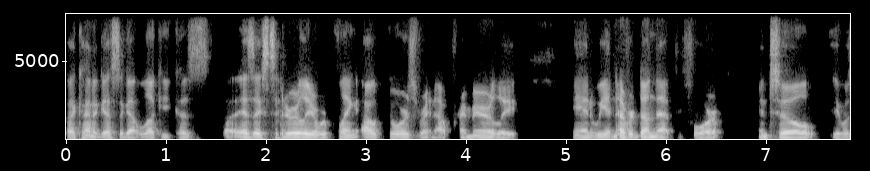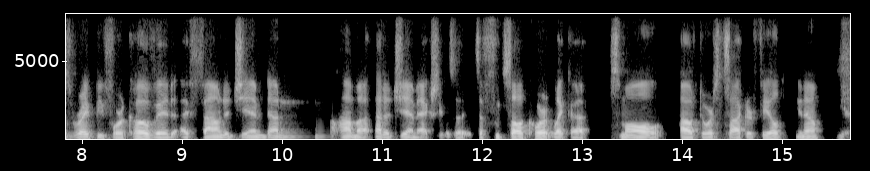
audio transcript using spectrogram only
I kind of guess I got lucky because, as I said earlier, we're playing outdoors right now primarily. And we had never done that before until it was right before COVID. I found a gym down in Yokohama, not a gym, actually, it was a, it's a futsal court, like a small outdoor soccer field, you know? Yeah.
